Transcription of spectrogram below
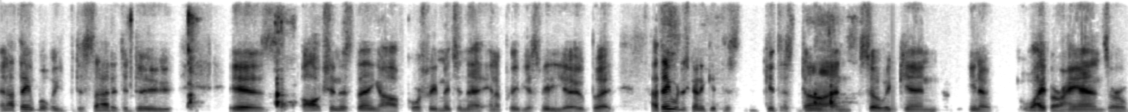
and I think what we've decided to do is auction this thing off. Of course, we mentioned that in a previous video, but I think we're just going to get this get this done so we can, you know, wipe our hands or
